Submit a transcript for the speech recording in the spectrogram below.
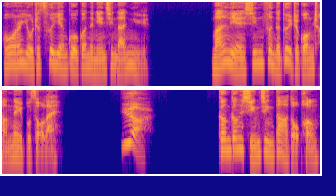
偶尔有着测验过关的年轻男女，满脸兴奋的对着广场内部走来。玉儿刚刚行进大斗篷。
